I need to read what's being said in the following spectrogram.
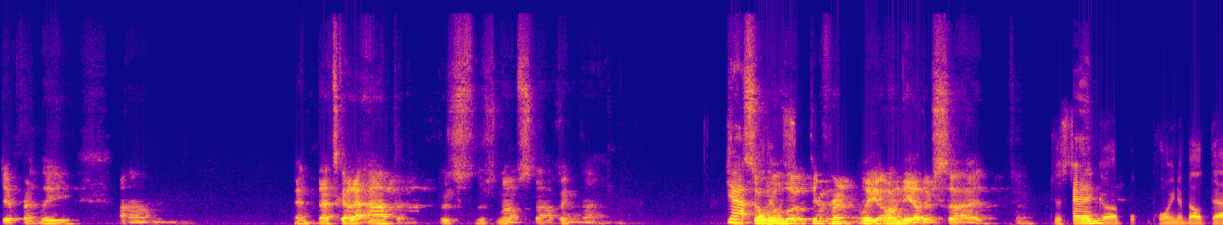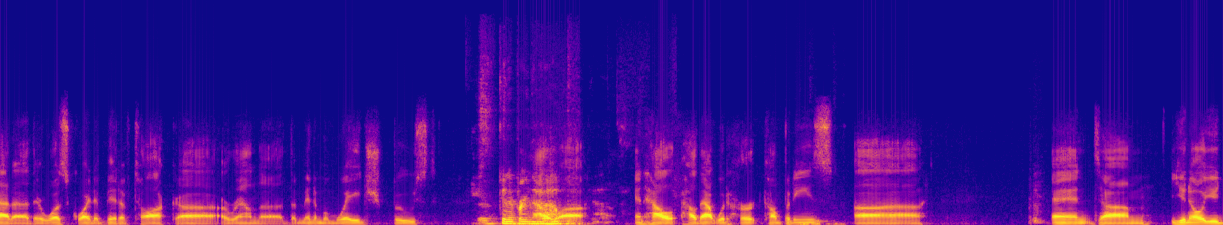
differently. Um, and that's got to happen. There's, there's no stopping that. Yeah So we'll look differently on the other side. Just to And- make a point about that, uh, there was quite a bit of talk uh, around the, the minimum wage boost Sure. gonna bring that How, up and how, how that would hurt companies. Uh, and, um, you know, you,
